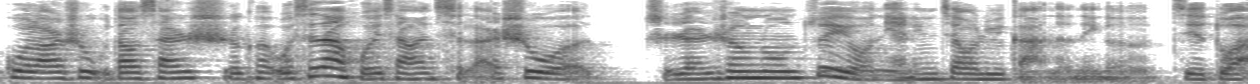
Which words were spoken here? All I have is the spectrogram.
过了二十五到三十，可我现在回想起来，是我人生中最有年龄焦虑感的那个阶段。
